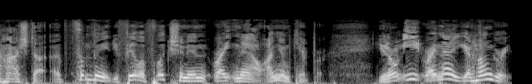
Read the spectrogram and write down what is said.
yehashta. Uh, something that you feel affliction in right now on Yom Kippur. You don't eat right now. You get hungry.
